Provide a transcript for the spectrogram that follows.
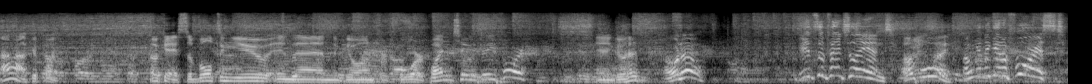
Ah, good point. Okay, so bolting you and then going for four. One, two, three, four. And go ahead. Oh no! It's a fetch land! Oh boy. I'm gonna get a forest!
